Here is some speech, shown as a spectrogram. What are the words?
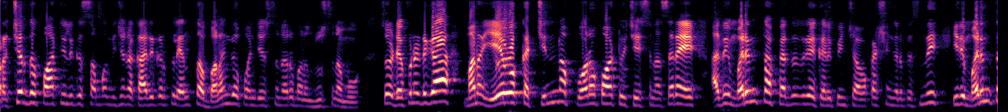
ప్రత్యర్థ పార్టీలకు సంబంధించిన కార్యకర్తలు ఎంత బలంగా పనిచేస్తున్నారో మనం చూస్తున్నాము. సో డెఫినెట్గా మనం ఏ ఒక్క చిన్న పొరపాటు చేసినా సరే అది మరింత పెద్దదిగా కనిపించే అవకాశం కనిపిస్తుంది. ఇది మరింత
